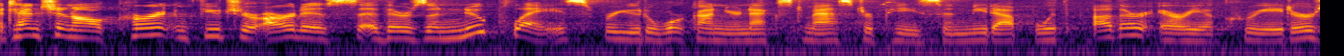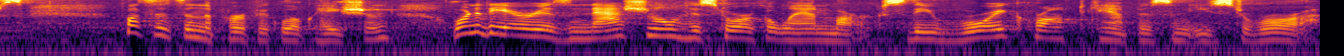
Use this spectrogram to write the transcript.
Attention all current and future artists, there's a new place for you to work on your next masterpiece and meet up with other area creators. Plus, it's in the perfect location. One of the area's national historical landmarks, the Roycroft campus in East Aurora.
